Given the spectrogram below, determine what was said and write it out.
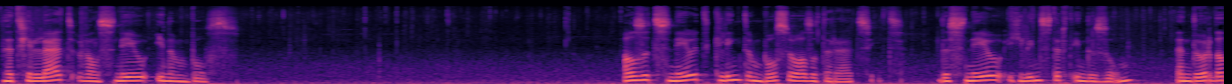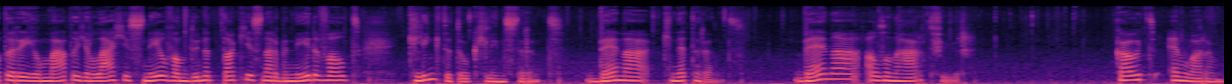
Het geluid van sneeuw in een bos. Als het sneeuwt, klinkt een bos zoals het eruit ziet. De sneeuw glinstert in de zon. En doordat er regelmatig een laagje sneeuw van dunne takjes naar beneden valt, klinkt het ook glinsterend. Bijna knetterend. Bijna als een haardvuur. Koud en warm.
